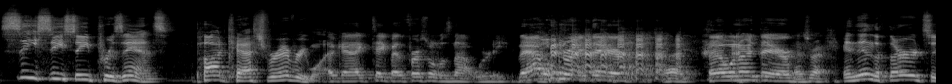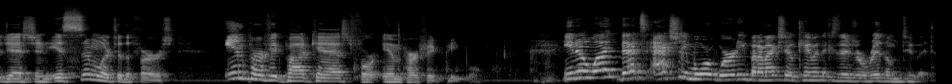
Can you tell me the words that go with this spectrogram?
CCC presents podcast for everyone. Okay, I take back the first one was not wordy. That one right there. That one right there. That's right. And then the third suggestion is similar to the first. Imperfect podcast for imperfect people. You know what? That's actually more wordy, but I'm actually okay with it because there's a rhythm to it.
